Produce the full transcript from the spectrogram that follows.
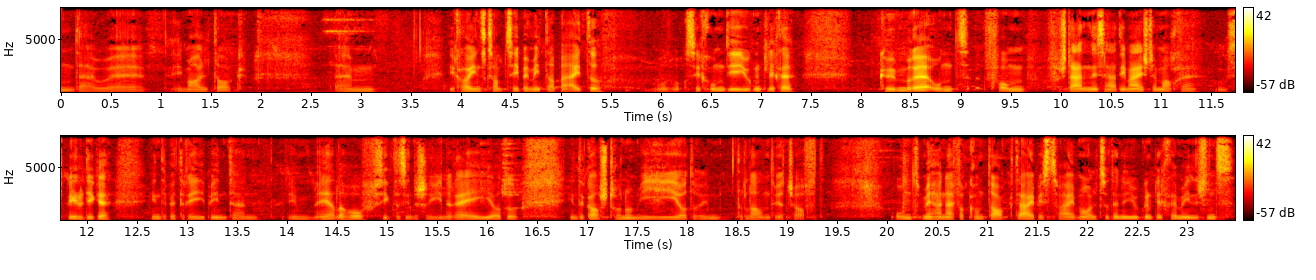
und auch äh, im Alltag. Ähm, ich habe insgesamt sieben Mitarbeiter, die sich um die Jugendlichen kümmern und vom Verständnis her, die meisten machen Ausbildungen in den Betrieb intern im Erlenhof, sei das in der Schreinerei oder in der Gastronomie oder in der Landwirtschaft. Und wir haben einfach Kontakt ein bis zwei Mal zu den Jugendlichen mindestens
